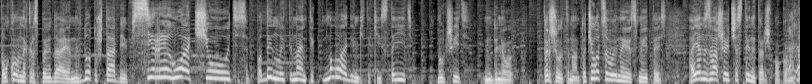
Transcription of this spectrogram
Полковник розповідає анекдот у штабі. Всі регочуть. Один лейтенантик, молоденький такий, стоїть, мовчить. Він до нього. Перший лейтенант, а чого це ви не смієтесь? А я не з вашої частини, товариш полковник.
